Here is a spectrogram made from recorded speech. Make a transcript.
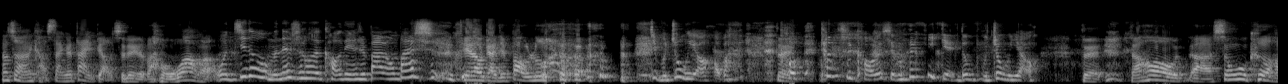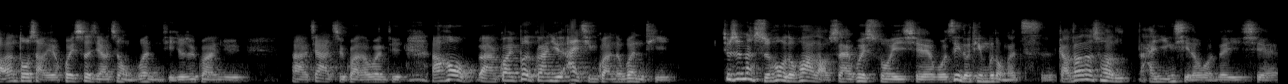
那时候好像考三个代表之类的吧，我忘了。我记得我们那时候的考点是八荣八耻，天呐，我感觉暴露。这不重要，好吧？对当时考了什么一点都不重要。对，然后啊、呃生物课好像多少也会涉及到这种问题，就是关于啊、呃价值观的问题，然后啊、呃关于不关于爱情观的问题。就是那时候的话，老师还会说一些我自己都听不懂的词，搞到那时候还引起了我的一些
